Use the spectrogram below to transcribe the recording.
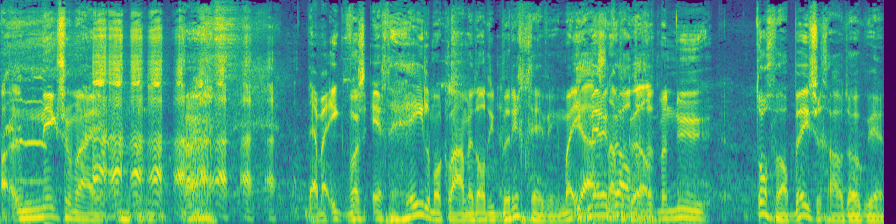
niks voor mij. Nee, maar ik was echt helemaal klaar met al die berichtgevingen. Maar ik Ja, merk wel, ik wel. dat het me nu toch wel bezighoudt ook weer.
